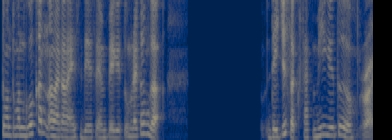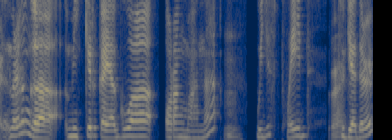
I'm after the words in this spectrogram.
teman-teman gue kan anak-anak SD SMP gitu mereka nggak they just accept me gitu Right. mereka right. nggak mikir kayak gue orang mana Hmm. we just played Right. together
